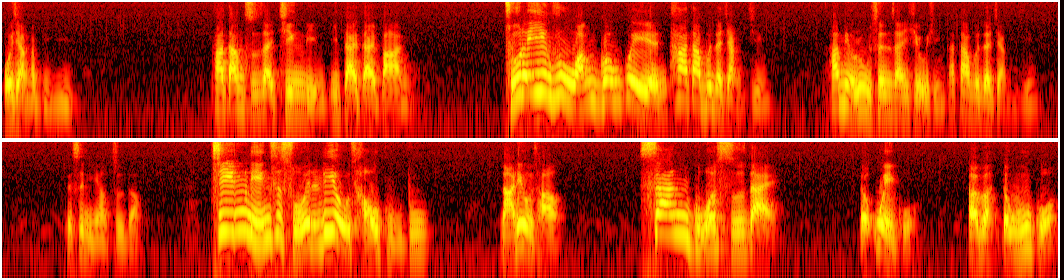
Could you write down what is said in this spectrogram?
我讲个比喻，他当时在金陵一待待八年，除了应付王公贵人，他大部分在讲经，他没有入深山修行，他大部分在讲经。可是你要知道，金陵是所谓的六朝古都，哪六朝？三国时代的魏国，啊不，的吴国。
